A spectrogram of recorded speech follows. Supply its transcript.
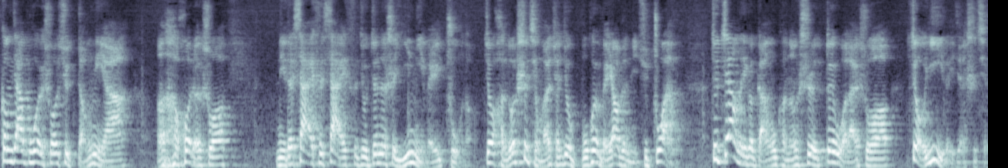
更加不会说去等你啊，呃，或者说你的下一次、下一次就真的是以你为主的，就很多事情完全就不会围绕着你去转了，就这样的一个感悟，可能是对我来说最有意义的一件事情。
